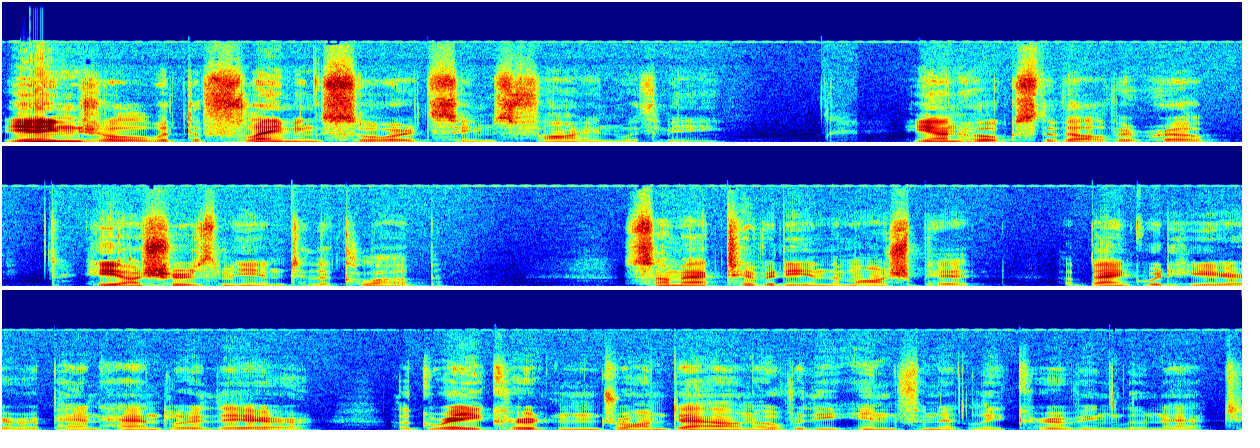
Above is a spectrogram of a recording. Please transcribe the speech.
the angel with the flaming sword seems fine with me. He unhooks the velvet rope. He ushers me into the club. Some activity in the mosh pit, a banquet here, a panhandler there, a gray curtain drawn down over the infinitely curving lunette.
